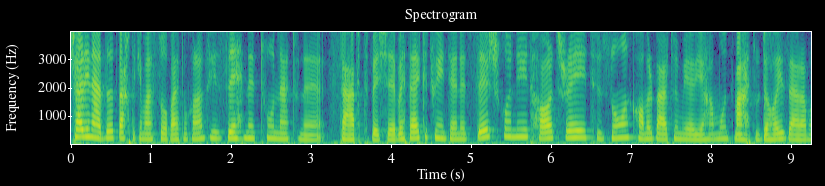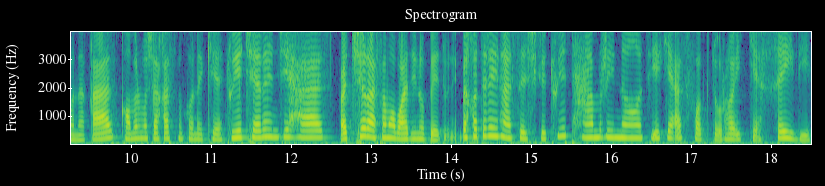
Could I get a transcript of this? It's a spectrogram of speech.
شاید این اعداد وقتی که من صحبت می‌کنم توی ذهنتون نتونه ثبت بشه. بهتره که توی اینترنت search کنید heart rate zone کامل براتون میاره یا همون محدوده های ضربان قلب. کامل مشخص می‌کنه که توی چه range ی هست و چرا اصلا ما باید اینو بدونیم. به خاطر این هستش که توی تمرینات یکی از فاکتورهایی که خیلی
